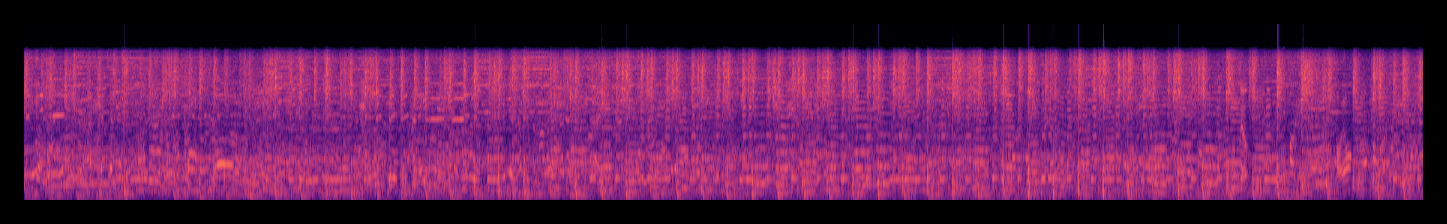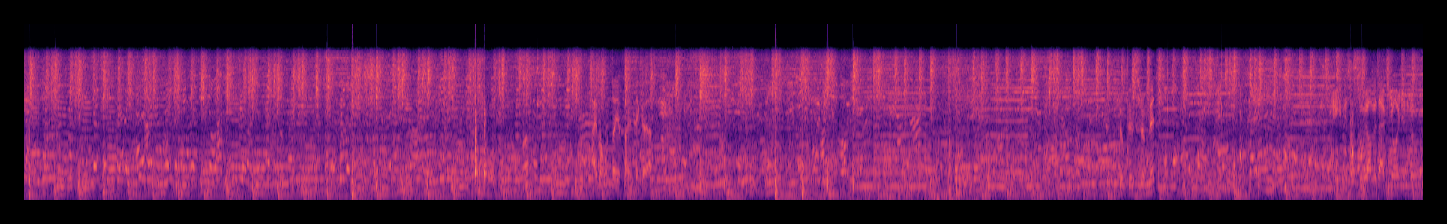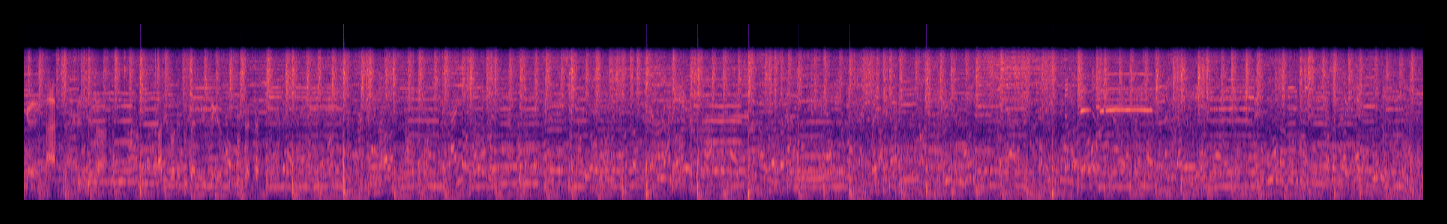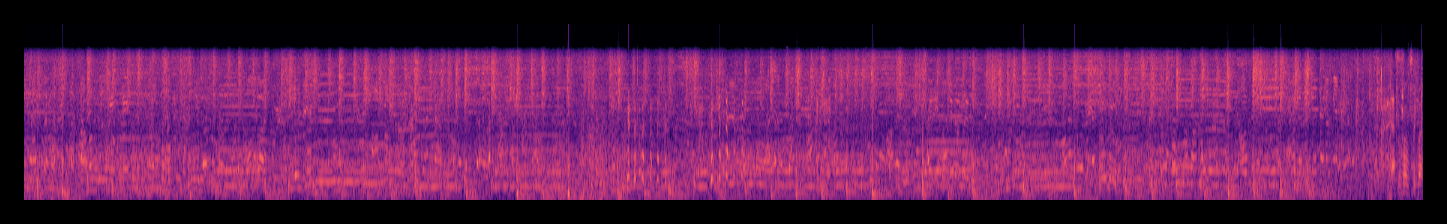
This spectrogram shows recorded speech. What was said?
Ja. Runtergefallen, Deckel ab. Schunkelst schon mit? Du ja mit deinem Björnchen Dschungel. Ach, ein bisschen, ja. Ah, die Sonne tut seine Übriges. c'est pas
